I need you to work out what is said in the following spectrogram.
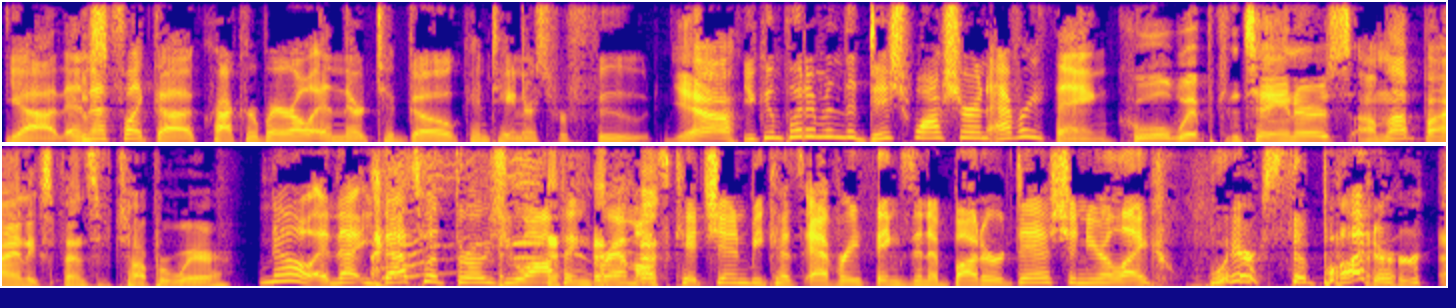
yeah, and that's like a Cracker Barrel and their to go containers for food. Yeah. You can put them in the dishwasher and everything. Cool whip containers. I'm not buying expensive Tupperware. No, and that that's what throws you off in grandma's kitchen because everything's in a butter dish and you're like, "Where's the butter?"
